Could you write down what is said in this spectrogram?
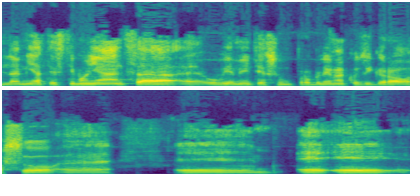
la mia testimonianza eh, ovviamente su un problema così grosso eh, eh, è, è,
